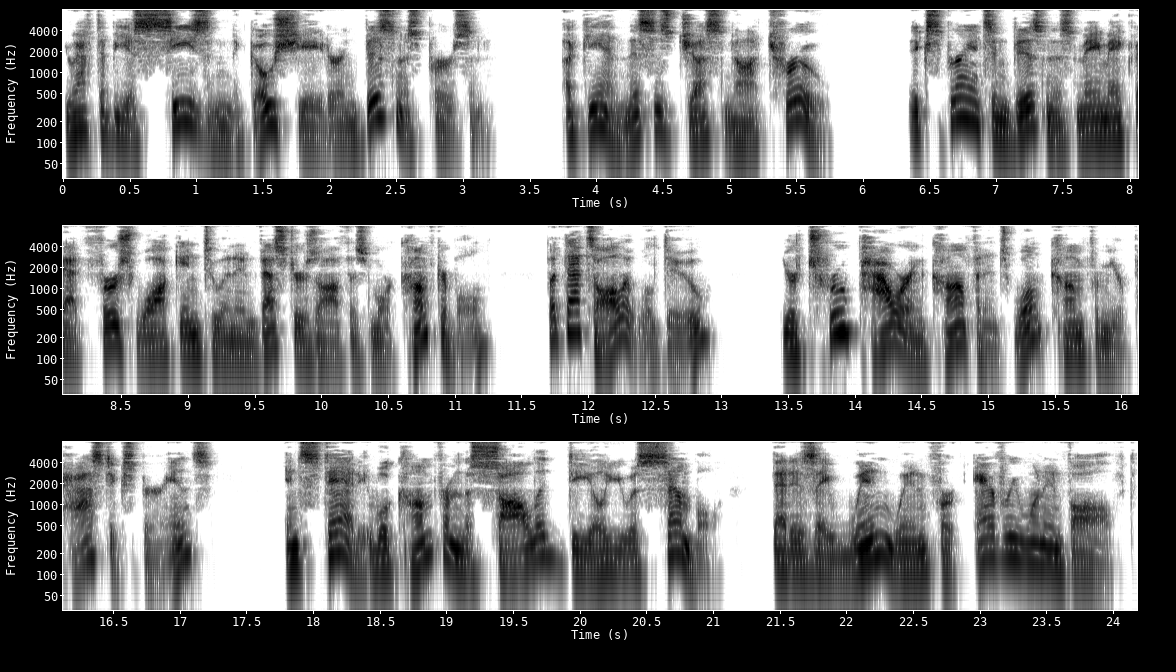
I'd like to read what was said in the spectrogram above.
You have to be a seasoned negotiator and business person. Again, this is just not true. Experience in business may make that first walk into an investor's office more comfortable, but that's all it will do. Your true power and confidence won't come from your past experience. Instead, it will come from the solid deal you assemble that is a win-win for everyone involved.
